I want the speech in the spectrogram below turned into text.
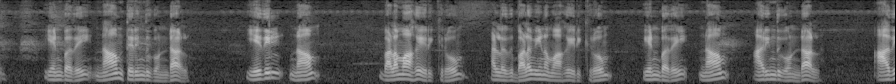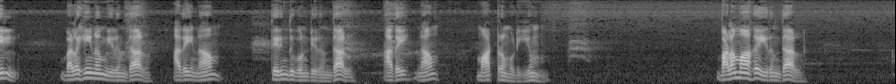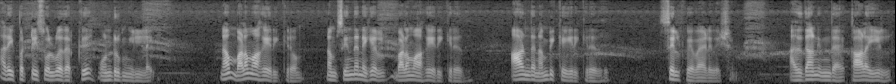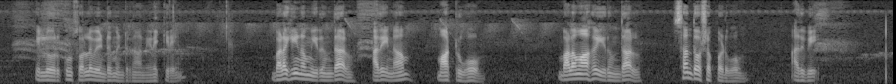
என்பதை நாம் தெரிந்து கொண்டால் எதில் நாம் பலமாக இருக்கிறோம் அல்லது பலவீனமாக இருக்கிறோம் என்பதை நாம் அறிந்து கொண்டால் அதில் பலகீனம் இருந்தால் அதை நாம் தெரிந்து கொண்டிருந்தால் அதை நாம் மாற்ற முடியும். பலமாக இருந்தால் அதை பற்றி சொல்வதற்கு ஒன்றும் இல்லை. நாம் பலமாக இருக்கிறோம். நம் சிந்தனைகள் பலமாக இருக்கிறது. ஆழ்ந்த நம்பிக்கை இருக்கிறது. செல்ஃப் எவாலுவேஷன் அதுதான் இந்த காலையில் எல்லோருக்கும் சொல்ல வேண்டும் என்று நான் நினைக்கிறேன். பலகீனம் இருந்தால் அதை நாம் மாற்றுவோம். பலமாக இருந்தால் சந்தோஷப்படுவோம். அதுவே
